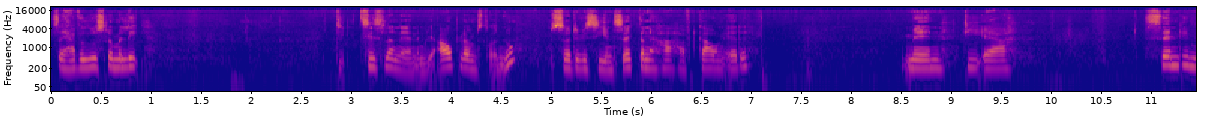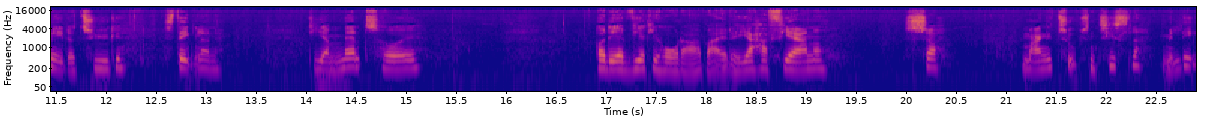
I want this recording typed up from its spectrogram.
Så jeg har været ude og slå med le. De, tislerne er nemlig afblomstret nu, så det vil sige, at insekterne har haft gavn af det. Men de er centimeter tykke, stænglerne. De er mandshøje, og det er virkelig hårdt arbejde. Jeg har fjernet så mange tusind tisler med le.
